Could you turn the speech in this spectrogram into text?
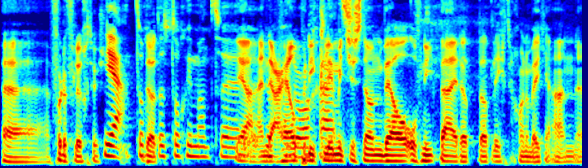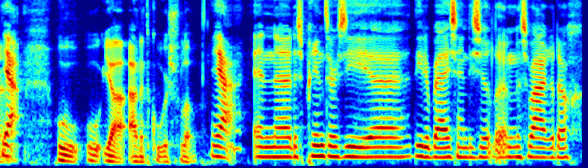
eh, voor de vluchters. Ja, toch Dat- dat, toch iemand. eh, ja, en er daar helpen die klimmetjes dan wel of niet bij. Dat, dat ligt er gewoon een beetje aan, eh, Ja. Hoe, hoe, ja, aan het koersverloop. Ja, en de sprinters die, die erbij zijn, die zullen een zware dag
